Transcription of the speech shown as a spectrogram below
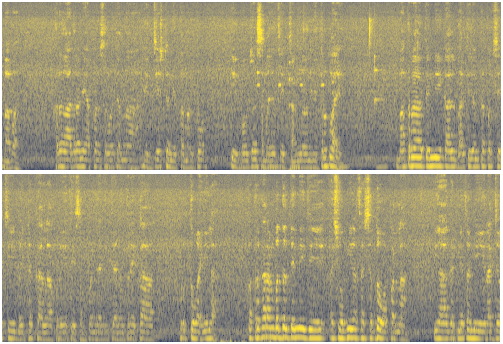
बाबा. खरं आदराने आपण सर्व त्यांना एक ज्येष्ठ नेता मानतो. एक बहुजन समाजाचं एक चांगलं नेतृत्व आहे. मात्र त्यांनी काल भारतीय जनता पक्षाची बैठक काल आपण येथे संपन्न झाली. त्यानंतर एका वृत्तवाहिनीला पत्रकारांबद्दल त्यांनी जे अशोभनीय असा शब्द वापरला या घटनेचा मी राज्य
